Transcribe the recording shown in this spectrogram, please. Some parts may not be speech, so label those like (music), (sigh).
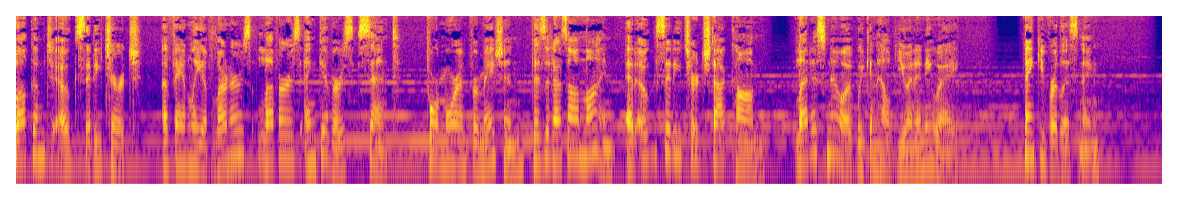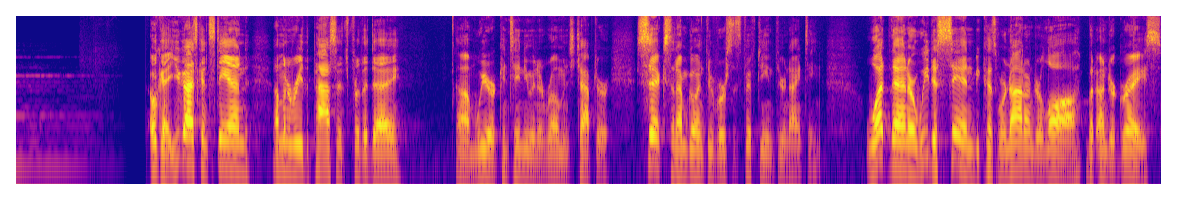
Welcome to Oak City Church, a family of learners, lovers, and givers sent. For more information, visit us online at oakcitychurch.com. Let us know if we can help you in any way. Thank you for listening. Okay, you guys can stand. I'm going to read the passage for the day. Um, we are continuing in Romans chapter 6, and I'm going through verses 15 through 19. What then are we to sin because we're not under law, but under grace?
